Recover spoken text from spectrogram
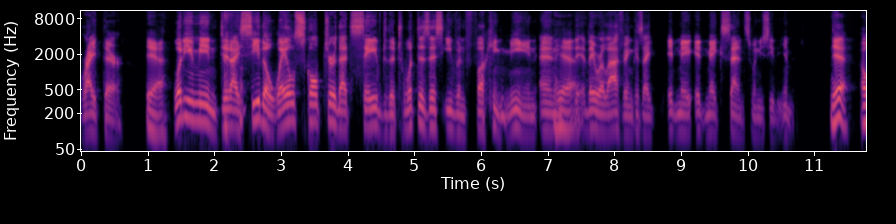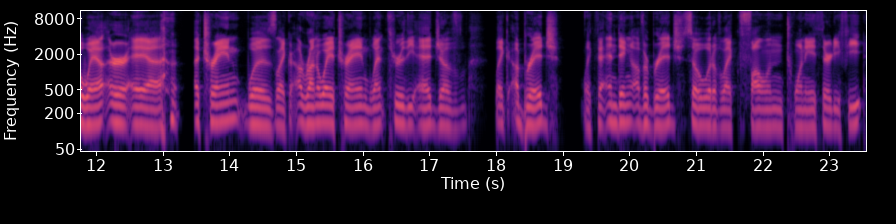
right there. yeah, What do you mean? Did I see the whale sculpture that saved the? Tr- what does this even fucking mean? And Yeah. they, they were laughing because I it may it makes sense when you see the image. yeah. A whale or a uh, a train was like a runaway train went through the edge of like a bridge, like the ending of a bridge, so it would have like fallen 20, 30 feet.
